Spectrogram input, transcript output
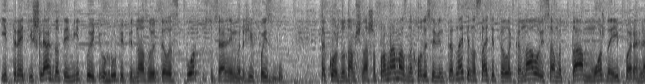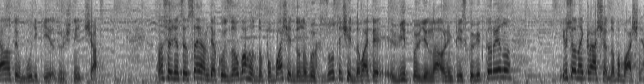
І третій шлях дати відповідь у групі під назвою Телеспорт в соціальній мережі Facebook. Також додам, що наша програма знаходиться в інтернеті на сайті телеканалу, і саме там можна її переглянути в будь-який зручний час. А на сьогодні це все. Я вам дякую за увагу. До побачень, до нових зустрічей. Давайте відповіді на олімпійську вікторину. І всього найкращого. До побачення.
